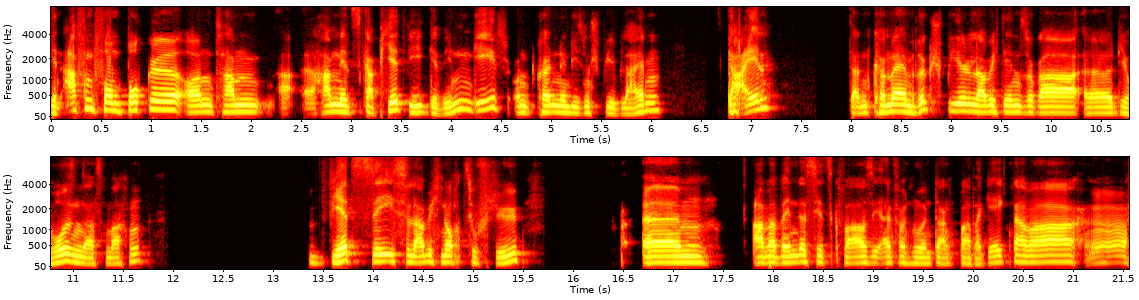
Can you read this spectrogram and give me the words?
den Affen vom Buckel und haben, äh, haben jetzt kapiert, wie Gewinnen geht und können in diesem Spiel bleiben. Geil. Dann können wir im Rückspiel, glaube ich, denen sogar äh, die Hosen nass machen. Jetzt sehe ich es, glaube ich, noch zu früh. Ähm, aber wenn das jetzt quasi einfach nur ein dankbarer Gegner war, äh,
